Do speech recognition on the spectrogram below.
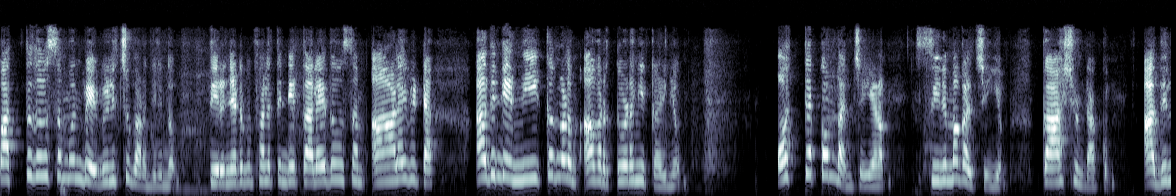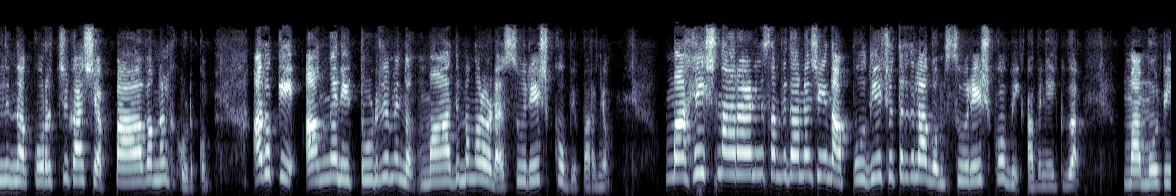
പത്ത് ദിവസം മുൻപേ വിളിച്ചു പറഞ്ഞിരുന്നു. തിരഞ്ഞെടുപ്പ് ഫലത്തിന്റെ തലേദിവസം ആളെ വിട്ട് അതിന്റെ നീക്കങ്ങളും അവർ തുടങ്ങിക്കഴിഞ്ഞു. ഒറ്റക്കൊമ്പൻ ചെയ്യണം. സിനിമകൾ ചെയ്യും. കാശുണ്ടാക്കും. അതിൽ നിന്ന് കുറച്ചു കാശ് പാവങ്ങൾക്ക് കൊടുക്കും. അതൊക്കെ അങ്ങനെ തുടരുമെന്നും മാധ്യമങ്ങളോട് സുരേഷ് ഗോപി പറഞ്ഞു. മഹേഷ് നാരായണൻ സംവിധാനം ചെയ്യുന്ന പുതിയ ചിത്രത്തിലാകും സുരേഷ് ഗോപി അഭിനയിക്കുക. മമ്മൂട്ടി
